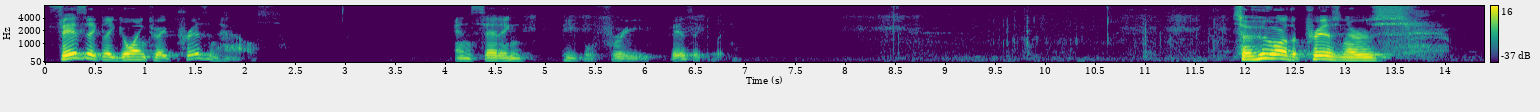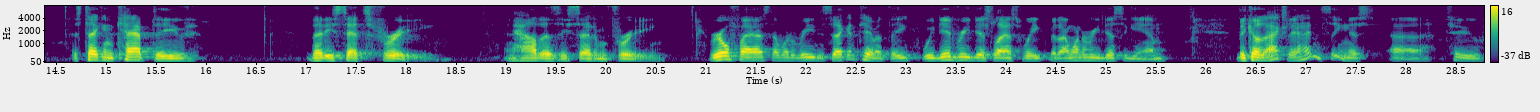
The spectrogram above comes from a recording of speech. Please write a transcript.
physically going to a prison house and setting people free physically. So, who are the prisoners that's taken captive that he sets free? And how does he set them free? Real fast, I want to read in 2 Timothy. We did read this last week, but I want to read this again because actually I hadn't seen this uh, too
